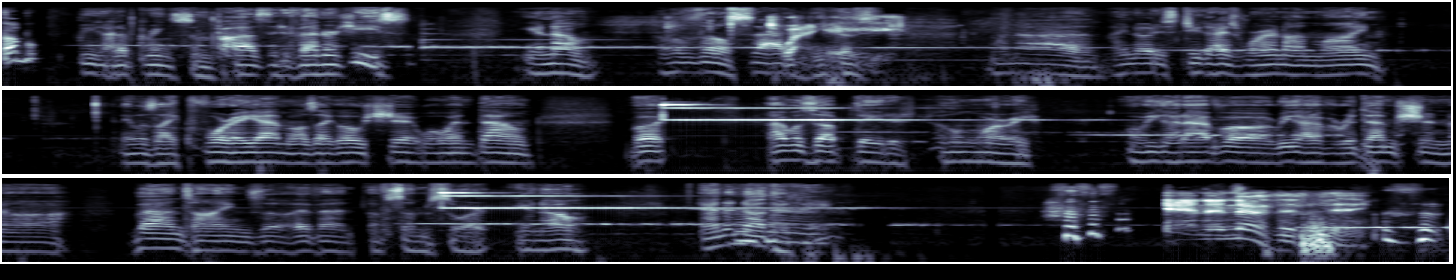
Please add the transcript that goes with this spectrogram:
bubble. We gotta bring some positive energies. You know, I was a little sad because when uh, I noticed you guys weren't online, it was like 4 a.m. I was like, oh shit, what went down? But I was updated. Don't worry. We gotta have a we gotta have a redemption uh, Valentine's uh, event of some sort, you know. And another mm-hmm. thing. and another thing.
